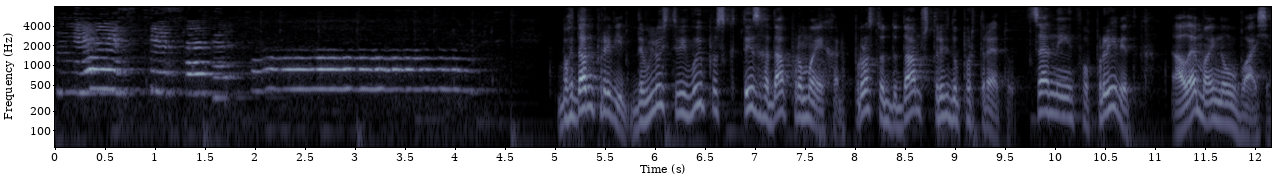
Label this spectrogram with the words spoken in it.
вместе созерцать. Богдан, привіт! Дивлюсь твій випуск. Ти згадав про Мейхер. Просто додам штрих до портрету. Це не інфопривід, але май на увазі.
